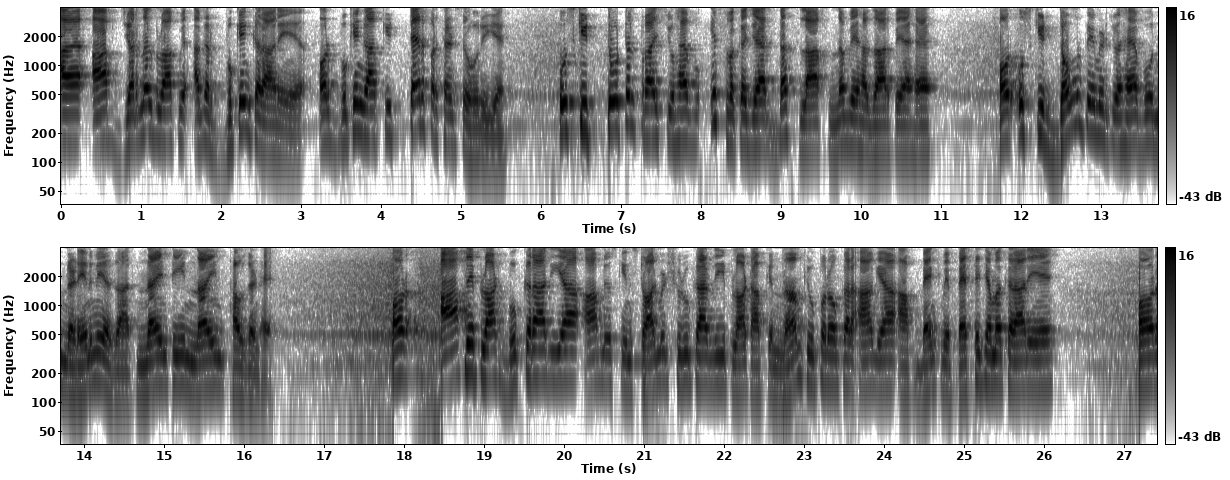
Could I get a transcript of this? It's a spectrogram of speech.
आप जर्नल ब्लॉक में अगर बुकिंग करा रहे हैं और बुकिंग आपकी टेन परसेंट से हो रही है उसकी टोटल प्राइस जो है वो इस वक्त जो है दस लाख नबे हज़ार रुपया है और उसकी डाउन पेमेंट जो है वो नड़िनवे हज़ार नाइन्टी नाइन थाउज़ेंड है। और आपने प्लॉट बुक करा दिया, आपने उसकी इंस्टॉलमेंट शुरू कर दी प्लॉट आपके नाम के ऊपर होकर आ गया, आप बैंक में पैसे जमा करा रहे हैं और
